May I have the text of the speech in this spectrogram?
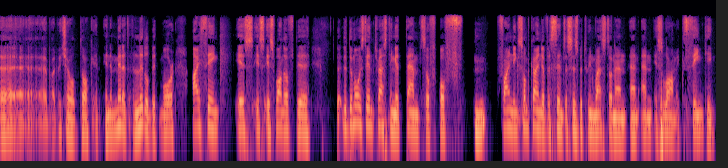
uh, about which I will talk in, in a minute a little bit more. I think is is is one of the the, the most interesting attempts of of finding some kind of a synthesis between Western and, and, and Islamic thinking.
